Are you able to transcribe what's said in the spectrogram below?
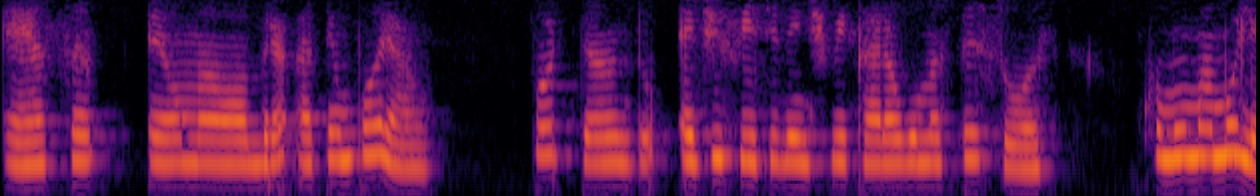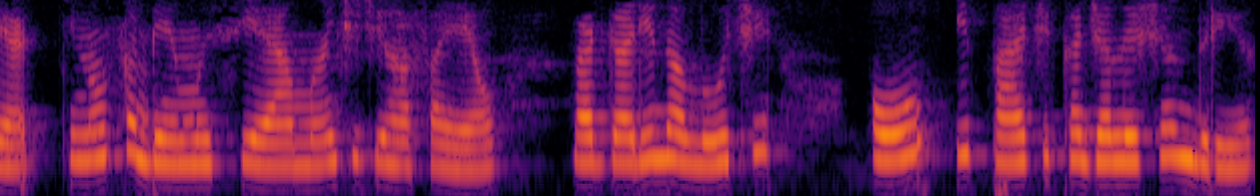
Essa é uma obra atemporal, portanto, é difícil identificar algumas pessoas como uma mulher que não sabemos se é amante de Rafael, Margarida Lute ou Hipática de Alexandria,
